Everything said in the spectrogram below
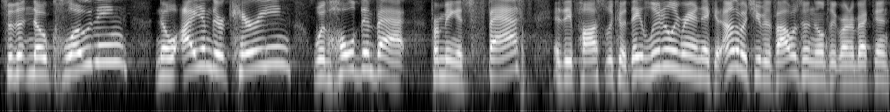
so that no clothing, no item they're carrying would hold them back from being as fast as they possibly could. They literally ran naked. I don't know about you, but if I was an Olympic runner back then,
